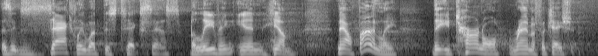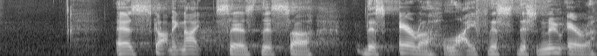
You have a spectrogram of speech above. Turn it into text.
That's exactly what this text says believing in him. Now, finally, the eternal ramification as Scot McKnight says, this, uh, this era life, this, this new era.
